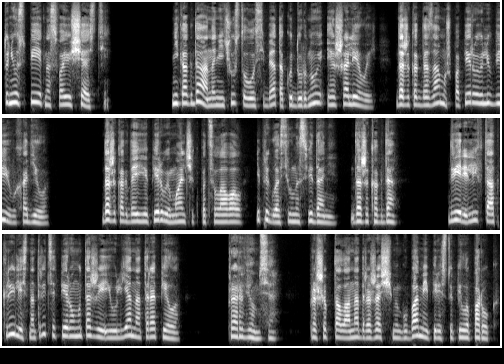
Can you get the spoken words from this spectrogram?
то не успеет на свое счастье. Никогда она не чувствовала себя такой дурной и ошалелой, даже когда замуж по первой любви выходила. Даже когда ее первый мальчик поцеловал и пригласил на свидание даже когда... Двери лифта открылись на 31 этаже, и Ульяна оторопела. «Прорвемся», — прошептала она дрожащими губами и переступила порог.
